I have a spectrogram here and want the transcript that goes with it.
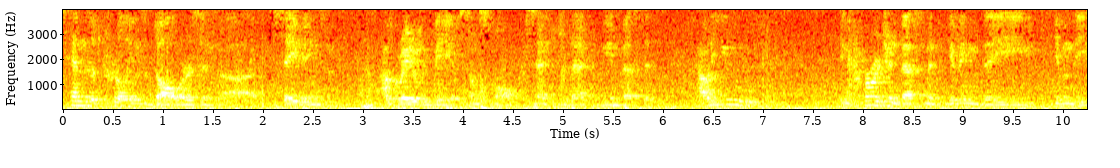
tens of trillions of dollars in uh, savings and how great it would be if some small percentage of that could be invested. How do you encourage investment given the, given the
